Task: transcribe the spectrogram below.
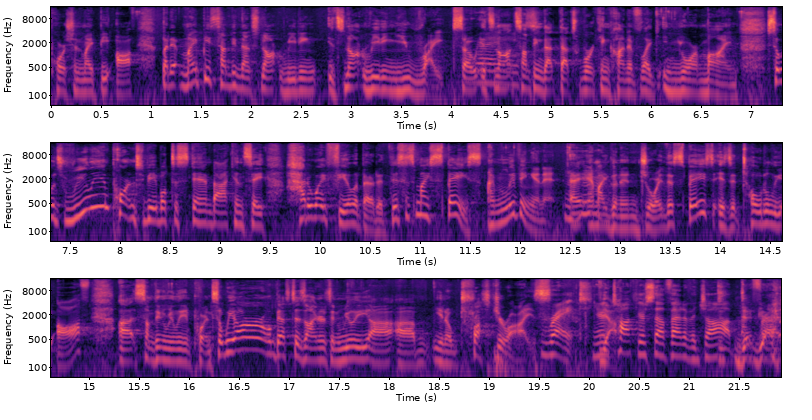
proportion might be off, but it might be something that's not reading, it's not reading you right. So right. it's not something that that's working kind of like in your mind. So it's really important to be able to stand back and say, how do I feel about it? This is my space. I'm living in it. Mm -hmm. Am I going to enjoy this space? Is it totally off? Uh, something really important. So we are our own best designers and really, uh, um, you know, trust your eyes. Right. You're yeah. talk yourself out of a job, my friend.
